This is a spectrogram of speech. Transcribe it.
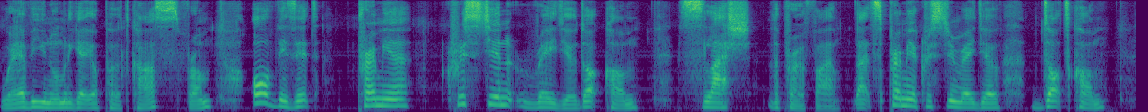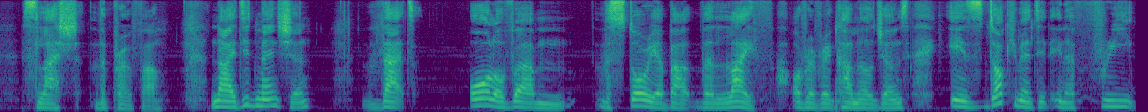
wherever you normally get your podcasts from, or visit premierchristianradio.com slash the profile. That's premierchristianradio.com slash the profile. Now, I did mention that all of um, the story about the life of Reverend Carmel Jones is documented in a free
